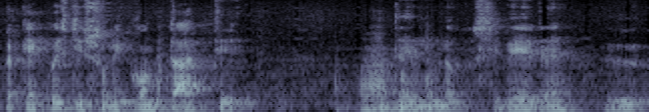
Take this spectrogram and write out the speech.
perché questi sono i contatti dello, si vede? Uh,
